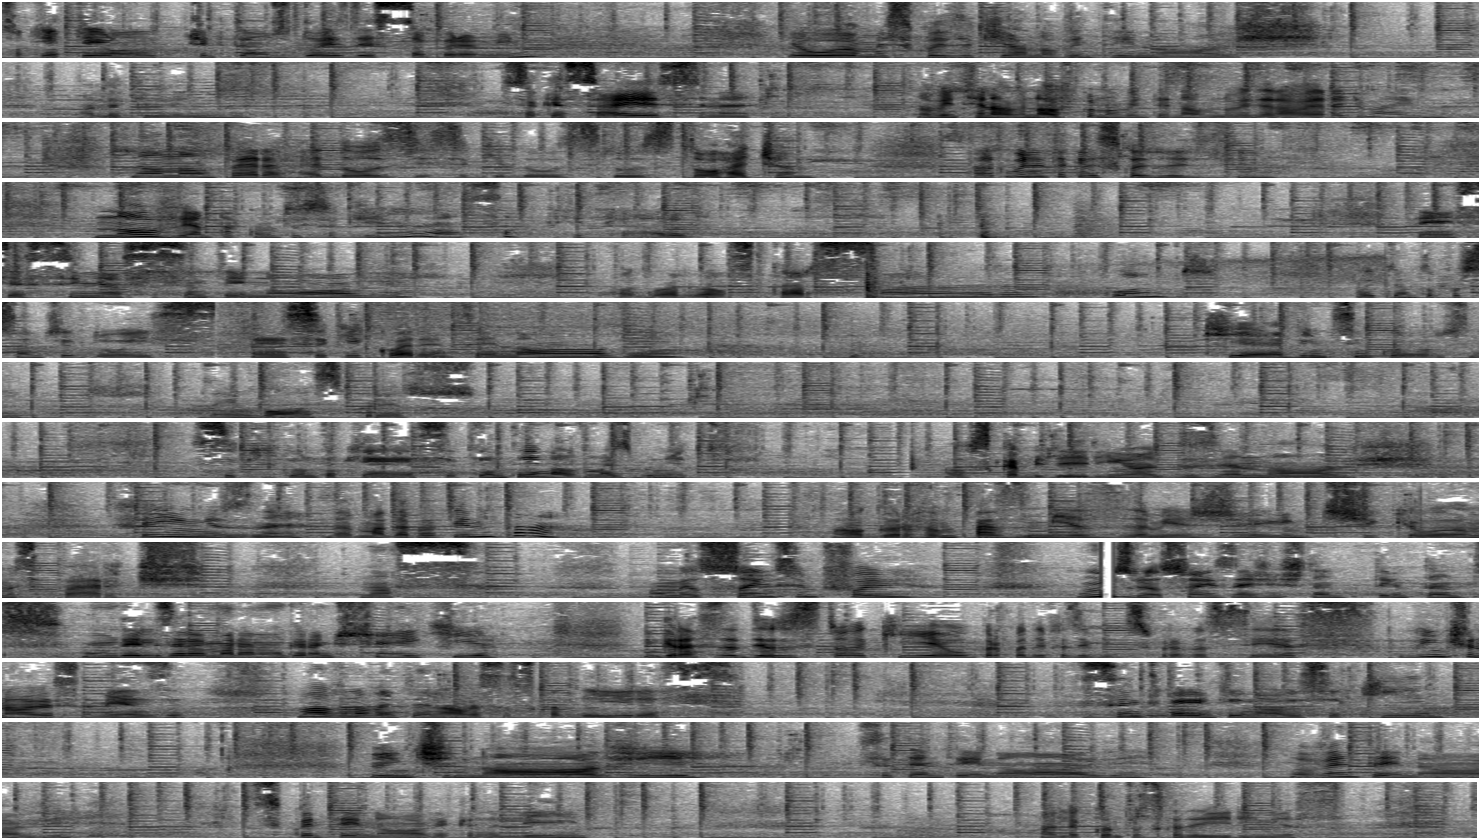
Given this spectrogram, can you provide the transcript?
Só que ter um, tinha que ter uns dois desses só pra mim. Eu amo essa coisa aqui, ó, 99. Olha que lindo. Só que é só esse, né? 99, 9 por 99, 99 era demais, né? Não, não, pera, é 12 esse aqui, 12, 12, tô rateando. Olha que bonito aqueles coisas ali de cima. 90 conto isso aqui, nossa, que caro. Tem esse assim, ó, 69. Pra guardar os carçaros. Quanto? 80% de 2. Tem esse aqui, 49. Que é 25 euros, né? Bem bom esse preço. Esse aqui quanto aqui é 79, mais bonito. Olha os cabideirinhos, ó, 19. Feinhos, né? Mas dá pra pintar. Ó, agora vamos para as mesas, minha gente, que eu amo essa parte. Nossa, o meu sonho sempre foi... Um dos meus sonhos, né, a gente tem tantos. Um deles era morar num lugar onde tinha IKEA. E graças a Deus estou aqui eu para poder fazer vídeos para vocês. 29 essa mesa, 9,99 essas cadeiras. 149 esse aqui. 29 79, 99, 59 aquela ali. Olha quantas cadeirinhas.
